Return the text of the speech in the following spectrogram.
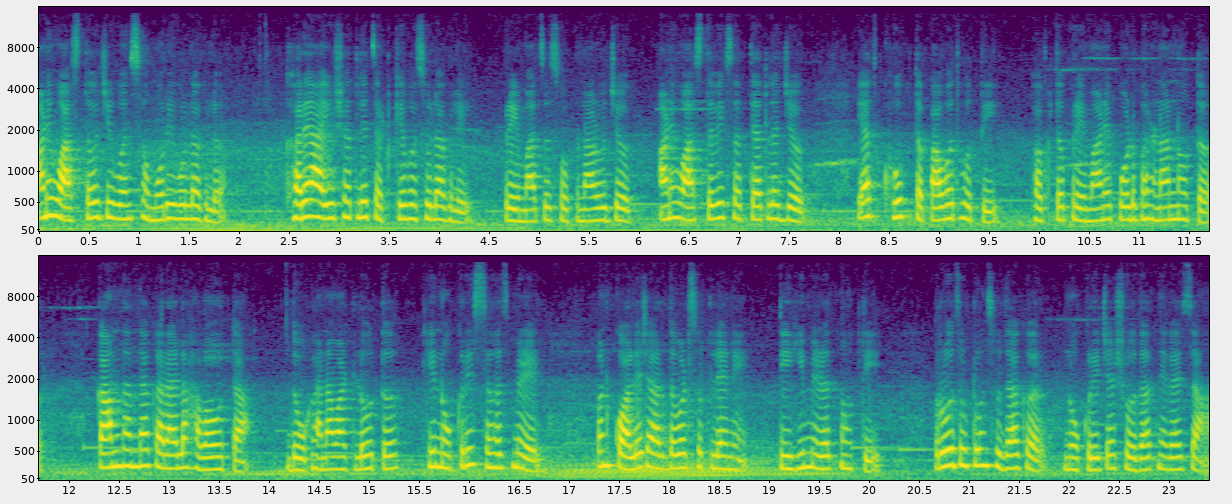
आणि वास्तव जीवन समोर येऊ लागलं. खऱ्या आयुष्यातले चटके बसू लागले. प्रेमाचं स्वप्नाळू जग आणि वास्तविक सत्यातलं जग यात खूप तफावत होती. फक्त प्रेमाने पोट भरणार नव्हतं. कामधंदा करायला हवा होता. दोघांना वाटलं होतं की नोकरी सहज मिळेल. पण कॉलेज अर्धवट सुटल्याने तीही मिळत नव्हती. रोज उठून सुधाकर नोकरीच्या शोधात निघायचा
